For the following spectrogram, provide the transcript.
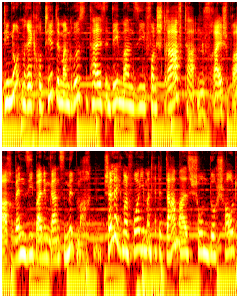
Die Noten rekrutierte man größtenteils, indem man sie von Straftaten freisprach, wenn sie bei dem Ganzen mitmachten. Stellt euch mal vor, jemand hätte damals schon durchschaut,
